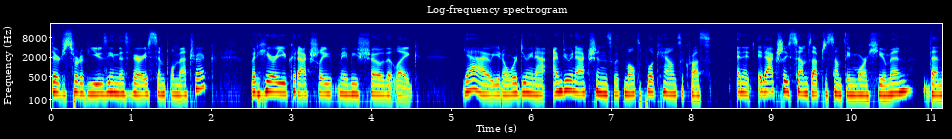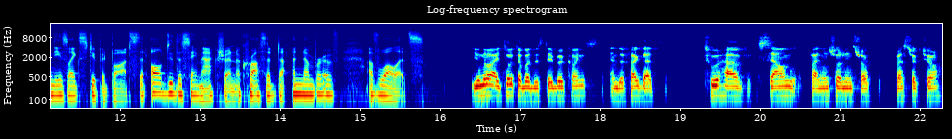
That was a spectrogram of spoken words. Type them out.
they're just sort of using this very simple metric. But here you could actually maybe show that like yeah, you know, we're doing, I'm doing actions with multiple accounts across, and it, it actually sums up to something more human than these like stupid bots that all do the same action across a, a number of, of wallets. You know, I talked about the stablecoins and the fact that to have sound financial infrastructure,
